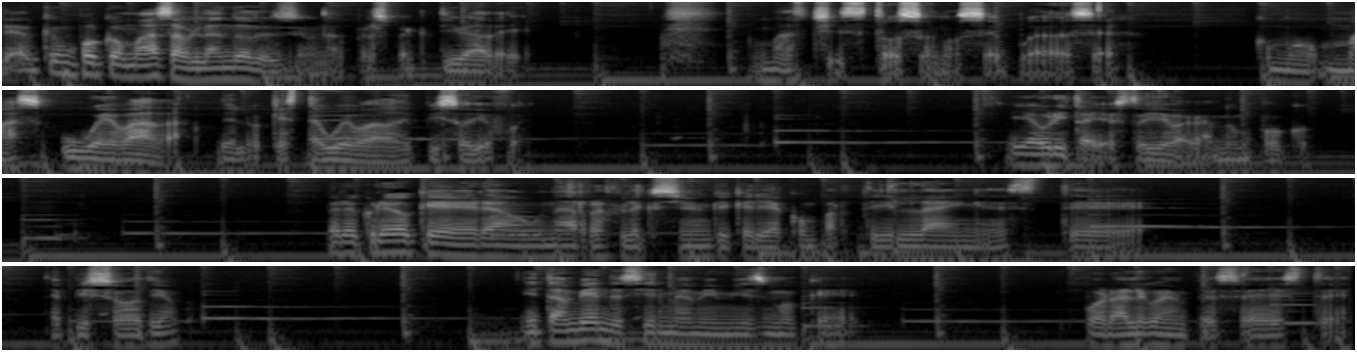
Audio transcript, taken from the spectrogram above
Creo que un poco más hablando desde una perspectiva de... más chistoso, no sé, puede ser. Como más huevada de lo que esta huevada de episodio fue. Y ahorita ya estoy divagando un poco. Pero creo que era una reflexión que quería compartirla en este episodio. Y también decirme a mí mismo que por algo empecé este,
